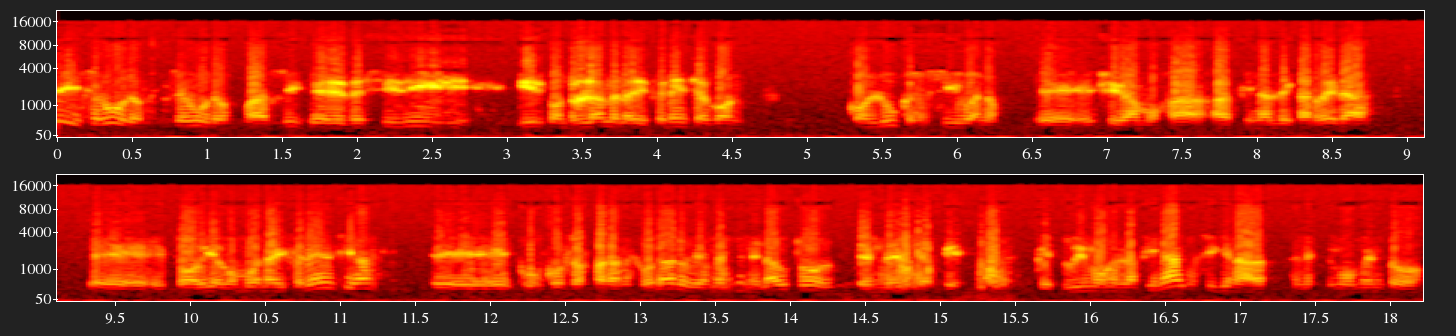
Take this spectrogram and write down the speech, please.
Sí, seguro, seguro. Así que decidí ir controlando la diferencia con, con Lucas y bueno, eh, llegamos a, final de carrera eh, todavía con buena diferencia, eh, con cosas para mejorar, obviamente en el auto, tendencias que, que tuvimos en la final, así que nada, en este momento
